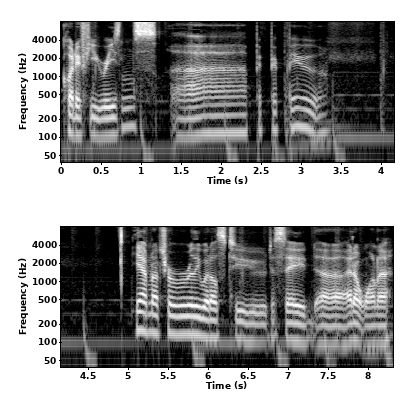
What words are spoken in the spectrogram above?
quite a few reasons. Uh, yeah, I'm not sure really what else to to say. Uh, I don't want to.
